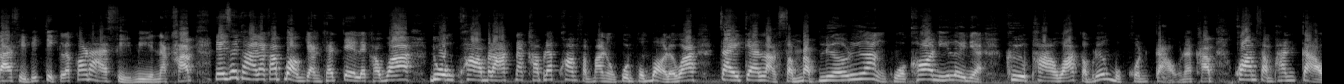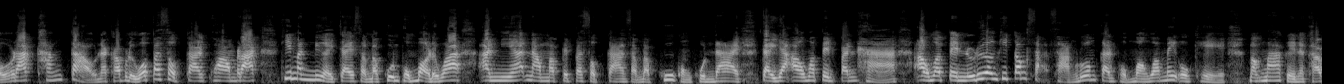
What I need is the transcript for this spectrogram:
ราศีพิจิก แล้วก็ราศีมีนนะครับ ในเส้นชายนะครับบอกอย่างชัดเจนเลยครับว่า ดวงความรักนะครับและความสัมพันธ์ของคุณผมบอกเลยว่า ใจแกนหลักสำหรับเนื้อเรื่องหัวข้อนี้เลยเนี่ยคือภาวะกับเรื่องบุคคลเก่านะครับความสัมพันธ์เก่ารักครั้งเก่านะครับหรือว่าประสบการณ์ความรักที่มันเหนื่อยใจสำหรับคุณผมบอกเลยว่า อันนี้ยนำมาเป็นประสบการณ์สำหรับคู่ของคุณได้ แต่อย่าเอามาเป็นปัญหา เอามาเป็นเรื่องที่ต้องสะสางร่วมกันผมมองว่าว่าไม่โอเค มากๆเลยนะครับ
